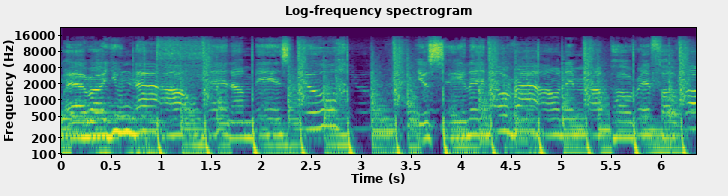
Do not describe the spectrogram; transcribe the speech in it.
Where are you now when I missed you? You're sailing around in my peripheral.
